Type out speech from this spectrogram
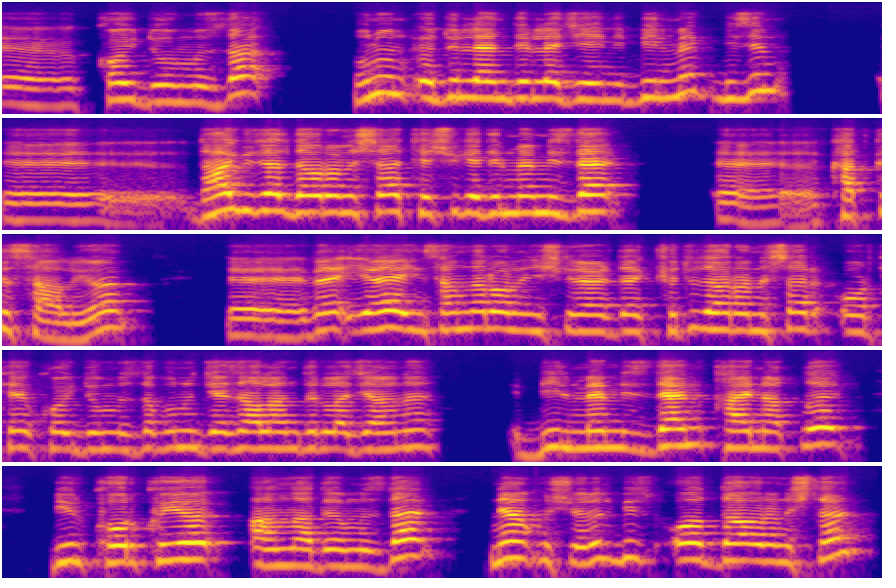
e, koyduğumuzda bunun ödüllendirileceğini bilmek bizim e, daha güzel davranışlara teşvik edilmemizde e, katkı sağlıyor. E, ve ya insanlar olan ilişkilerde kötü davranışlar ortaya koyduğumuzda bunun cezalandırılacağını bilmemizden kaynaklı bir korkuyu anladığımızda ne yapmış oluyoruz? Biz o davranıştan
